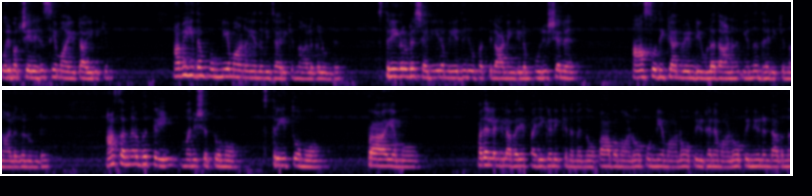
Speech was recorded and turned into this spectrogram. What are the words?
ഒരു പക്ഷേ രഹസ്യമായിട്ടായിരിക്കും. അവിഹിതം പുണ്യമാണ് എന്ന് വിചാരിക്കുന്ന ആളുകളുണ്ട്. സ്ത്രീകളുടെ ശരീരം ഏത് രൂപത്തിലാണെങ്കിലും പുരുഷന് ആസ്വദിക്കാൻ വേണ്ടിയുള്ളതാണ് എന്ന് ധരിക്കുന്ന ആളുകളുണ്ട്. ആ സന്ദർഭത്തിൽ മനുഷ്യത്വമോ സ്ത്രീത്വമോ പ്രായമോ അതല്ലെങ്കിൽ അവരെ പരിഗണിക്കണമെന്നോ പാപമാണോ പുണ്യമാണോ പീഡനമാണോ പിന്നീടുണ്ടാകുന്ന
